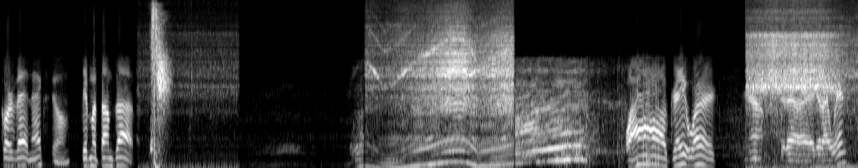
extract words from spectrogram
Corvette next to him. Give him a thumbs up. Wow, great work. Yeah. Did I, did I win?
